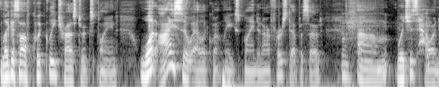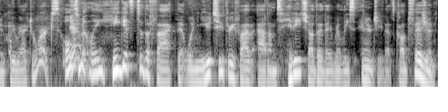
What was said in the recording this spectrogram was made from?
Legasov quickly tries to explain what I so eloquently explained in our first episode, um, which is how a nuclear reactor works. Ultimately, he gets to the fact that when U-235 atoms hit each other, they release energy. That's called fission.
